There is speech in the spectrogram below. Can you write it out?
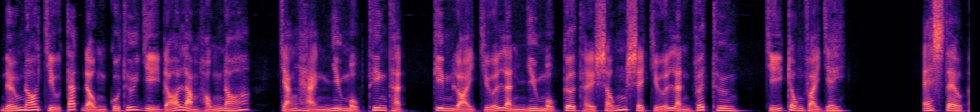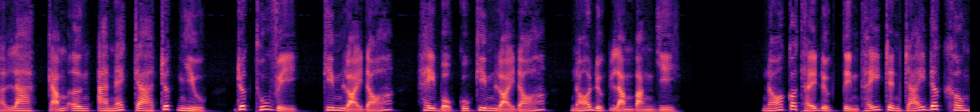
Nếu nó chịu tác động của thứ gì đó làm hỏng nó, chẳng hạn như một thiên thạch, kim loại chữa lành như một cơ thể sống sẽ chữa lành vết thương, chỉ trong vài giây. Estelle Ala cảm ơn Aneka rất nhiều, rất thú vị, kim loại đó, hay bột của kim loại đó, nó được làm bằng gì? Nó có thể được tìm thấy trên trái đất không?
